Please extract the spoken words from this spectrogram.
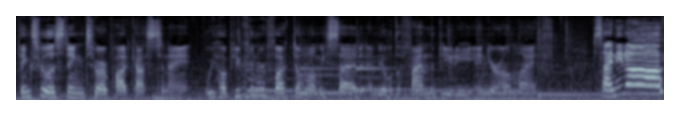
Thanks for listening to our podcast tonight. We hope you can reflect on what we said and be able to find the beauty in your own life. Signing off!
